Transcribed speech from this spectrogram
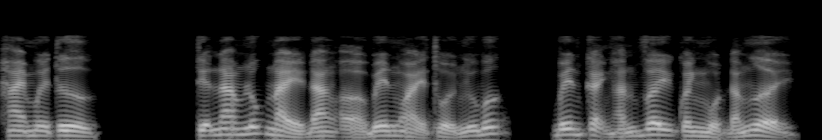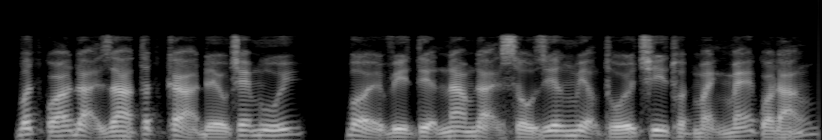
24. tiện nam lúc này đang ở bên ngoài thổi ngữ bức, bên cạnh hắn vây quanh một đám người, bất quá đại gia tất cả đều che mũi, bởi vì tiện nam đại sầu riêng miệng thối chi thuật mạnh mẽ quá đáng,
